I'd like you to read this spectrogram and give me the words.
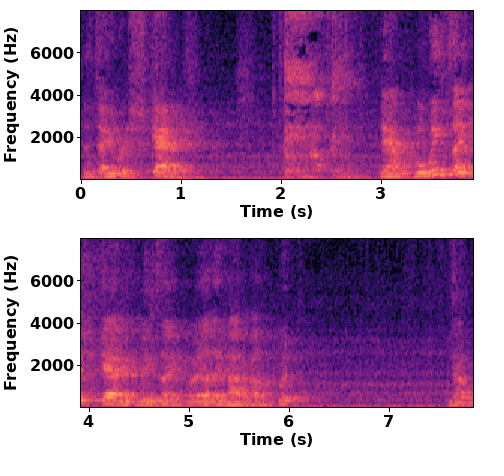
that they were scattered. Now, when we think scattered, we think, well, they might have gone quit. No.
